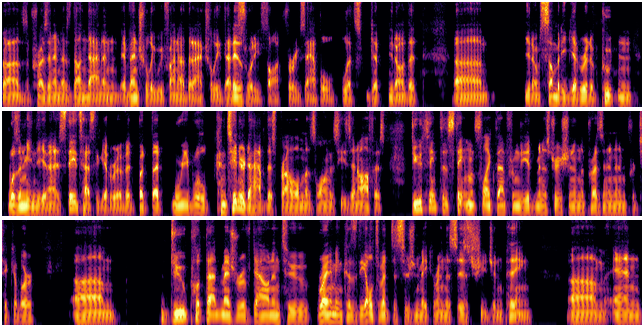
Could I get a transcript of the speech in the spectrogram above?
uh, the president has done that, and eventually we find out that actually that is what he thought. For example, let's get you know that um, you know somebody get rid of Putin doesn't mean the United States has to get rid of it, but that we will continue to have this problem as long as he's in office. Do you think that statements like that from the administration and the president in particular? Um, do put that measure of down into right. I mean, because the ultimate decision maker in this is Xi Jinping, um, and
